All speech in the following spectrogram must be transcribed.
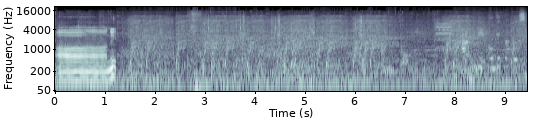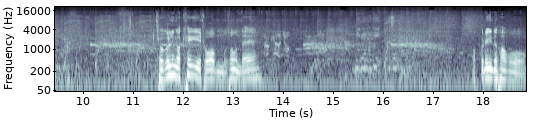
있습니 저글링과 K의 조합은 무서운데. 업그레이드 하고.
